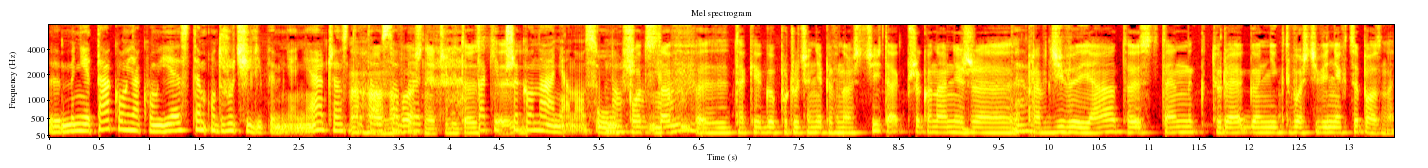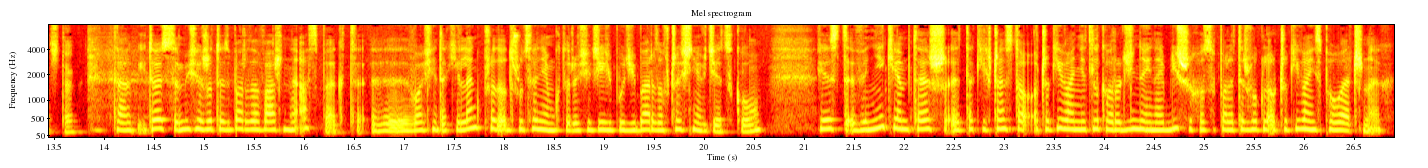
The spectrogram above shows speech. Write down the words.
y, mnie taką, jaką jestem, odrzuciliby mnie, nie? Często Aha, te no osoby no właśnie, czyli to jest takie y, przekonania nos, u noszą. podstaw nie? Takiego poczucia niepewności, tak? Przekonanie, że tak. prawdziwy ja to jest ten, którego nikt właściwie nie chce poznać, tak? Tak, i to jest, myślę, że to jest bardzo ważny aspekt. Y, właśnie taki lęk przed odrzuceniem, który się gdzieś budzi bardzo wcześnie w dziecku, jest wynikiem też takich często oczekiwań nie tylko rodziny i najbliższych osób, ale też w ogóle oczekiwań społecznych.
